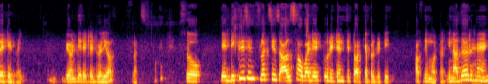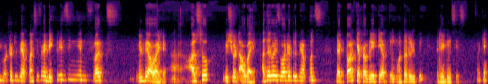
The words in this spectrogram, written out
rated value beyond the rated value of flux. Okay. So a decrease in flux is also avoided to retain the torque capability of the motor. In other hand what will be happens if a decreasing in flux will be avoided? Uh, also we should avoid. Otherwise what it will be happens? The torque capability of the motor will be reduces. Okay.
